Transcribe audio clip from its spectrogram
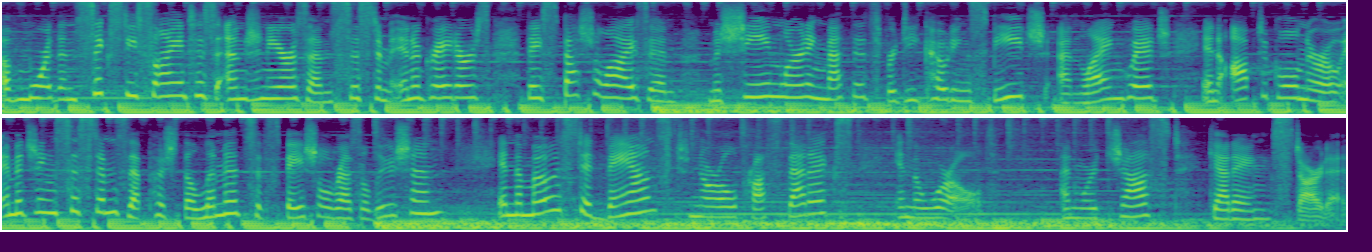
of more than 60 scientists, engineers, and system integrators. They specialize in machine learning methods for decoding speech and language, in optical neuroimaging systems that push the limits of spatial resolution, in the most advanced neural prosthetics in the world. And we're just getting started.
